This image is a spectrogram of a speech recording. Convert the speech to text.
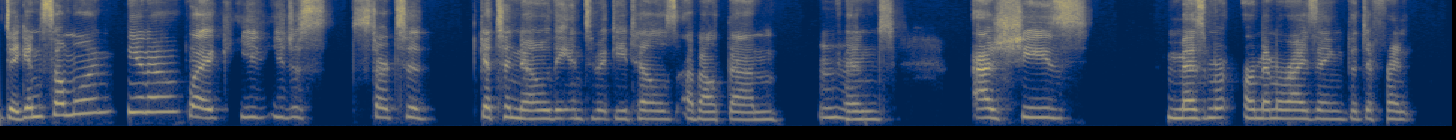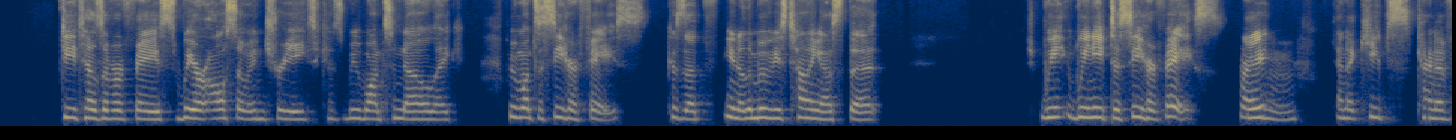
digging someone you know? Like you you just start to get to know the intimate details about them. Mm-hmm. and as she's mesmer or memorizing the different details of her face we are also intrigued because we want to know like we want to see her face because that's you know the movie's telling us that we we need to see her face right mm-hmm. and it keeps kind of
